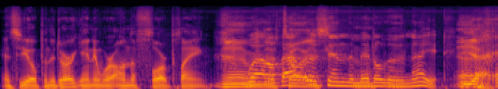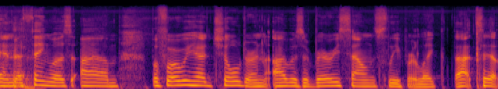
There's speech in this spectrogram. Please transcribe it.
And so you open the door again and we're on the floor playing. Yeah, well, that toys. was in the middle of the night. Yeah. and the thing was, um, before we had children, I was a very sound sleeper. Like, that's it.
